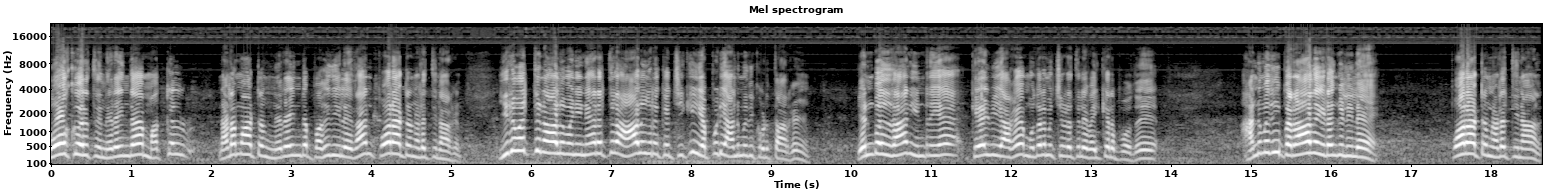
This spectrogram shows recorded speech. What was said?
போக்குவரத்து நிறைந்த மக்கள் நடமாட்டம் நிறைந்த பகுதியிலே தான் போராட்டம் நடத்தினார்கள். இருபத்தி நாலு மணி நேரத்தில் ஆளுகிற கட்சிக்கு எப்படி அனுமதி கொடுத்தார்கள் என்பதுதான் இன்றைய கேள்வியாக முதலமைச்சரிடத்தில் வைக்கிற போது அனுமதி பெறாத இடங்களிலே போராட்டம் நடத்தினால்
